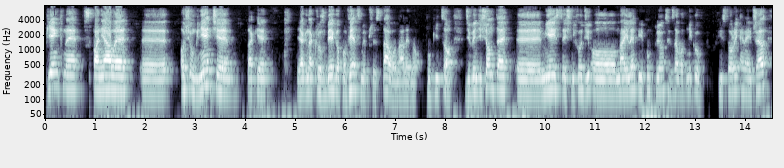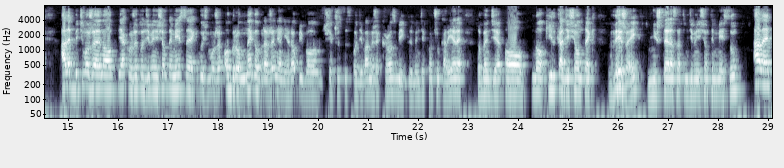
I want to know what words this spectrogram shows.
piękne, wspaniałe e, osiągnięcie, takie jak na Crosbiego powiedzmy przystało, no ale no póki co. 90. miejsce, jeśli chodzi o najlepiej punktujących zawodników w historii NHL, ale być może, no, jako że to 90. miejsce jakiegoś może ogromnego wrażenia nie robi, bo się wszyscy spodziewamy, że Crosby, gdy będzie kończył karierę, to będzie o, no, kilka dziesiątek wyżej niż teraz na tym 90. miejscu, ale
